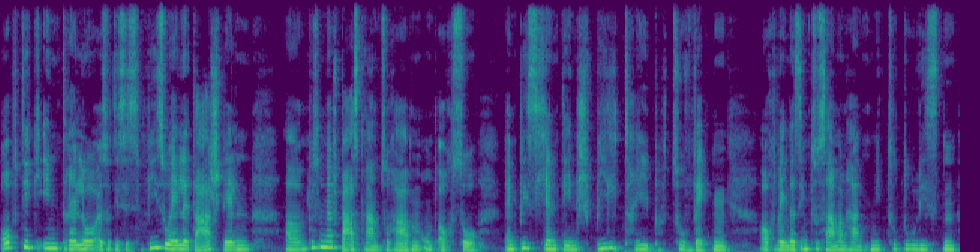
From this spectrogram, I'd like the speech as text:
Optik in Trello, also dieses visuelle Darstellen, äh, ein bisschen mehr Spaß dran zu haben und auch so ein bisschen den Spieltrieb zu wecken, auch wenn das im Zusammenhang mit To-Do-Listen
